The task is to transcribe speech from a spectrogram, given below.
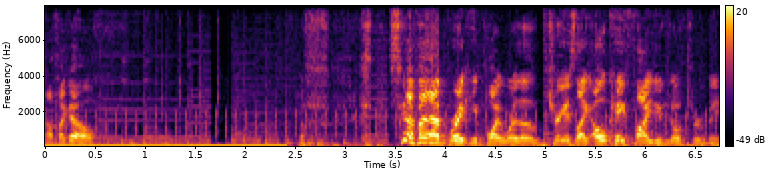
off I go. Just gotta find that breaking point where the tree is like, okay, fine, you can go through me.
